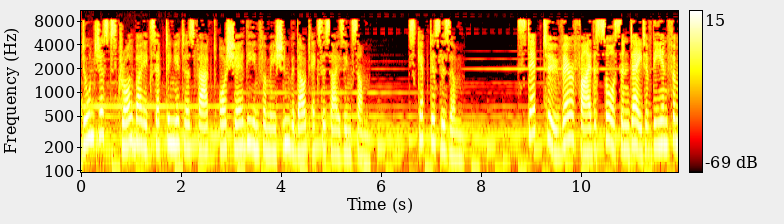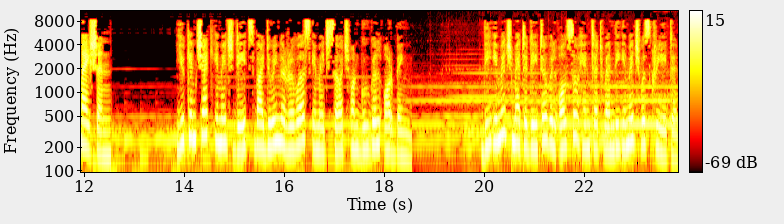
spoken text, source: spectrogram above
Don't just scroll by accepting it as fact or share the information without exercising some skepticism. Step 2 Verify the source and date of the information. You can check image dates by doing a reverse image search on Google or Bing. The image metadata will also hint at when the image was created.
